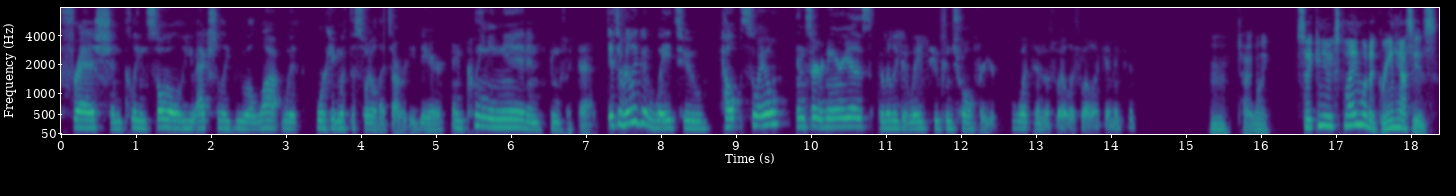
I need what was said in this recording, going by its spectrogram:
fresh and clean soil, you actually do a lot with working with the soil that's already there and cleaning it and things like that. It's a really good way to help soil in certain areas, a really good way to control for your what's in the soil as well, like I mentioned. Mm, totally. So, can you explain what a greenhouse is?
